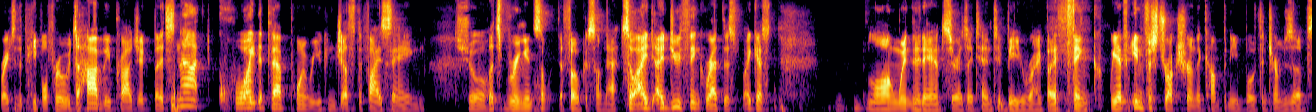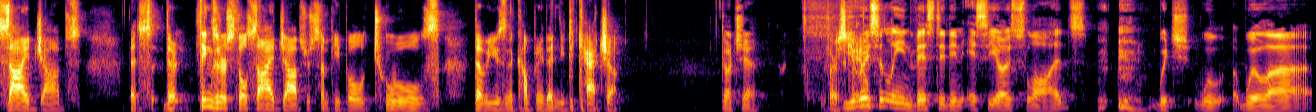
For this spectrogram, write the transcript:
right, to the people for who it's a hobby project. But it's not quite at that point where you can justify saying, sure, let's bring in someone to focus on that. So I, I do think we're at this, I guess, long-winded answer as I tend to be, right? But I think we have infrastructure in the company, both in terms of side jobs that's there things that are still side jobs for some people, tools that we use in the company that need to catch up. Gotcha. You recently invested in SEO slides, which will will uh,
